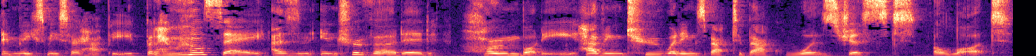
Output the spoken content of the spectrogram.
it makes me so happy. But I will say, as an introverted homebody, having two weddings back to back was just a lot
